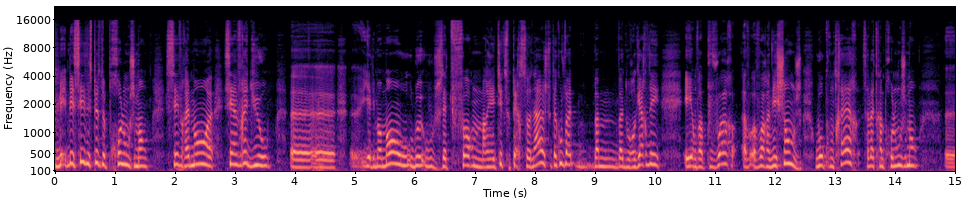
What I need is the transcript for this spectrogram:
Mais, mais c'est une espèce de prolongement. C'est vraiment, euh, c'est un vrai duo. Il euh, euh, y a des moments où, le, où, cette forme marionnettique, ce personnage, tout à coup va, va, va, nous regarder et on va pouvoir avoir un échange. Ou au contraire, ça va être un prolongement. Euh,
